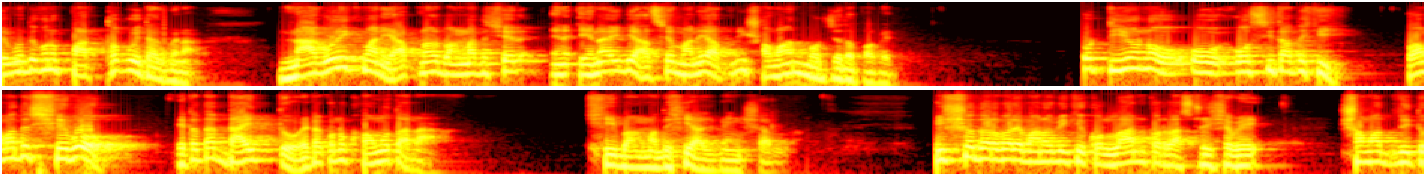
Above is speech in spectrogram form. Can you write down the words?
এর মধ্যে কোনো পার্থক্যই থাকবে না। নাগরিক মানে আপনার বাংলাদেশের এনআইডি আছে মানে আপনি সমান মর্যাদা পাবেন। ও টিয়নো ও ওসি তাতে কি? ও আমাদের সেবক। এটা তার দায়িত্ব, এটা কোনো ক্ষমতা না। সেই বাংলাদেশই আসবে ইনশাল্লাহ বিশ্ব দরবারে মানবিক কল্যাণকর রাষ্ট্র হিসেবে সমাদৃত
